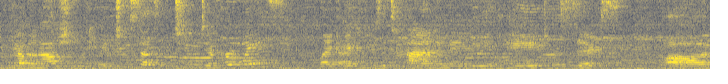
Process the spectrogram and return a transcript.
you have an option. You can get two sets of two different weights. Like I could use a 10 and maybe an 8 or a 6. Um,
